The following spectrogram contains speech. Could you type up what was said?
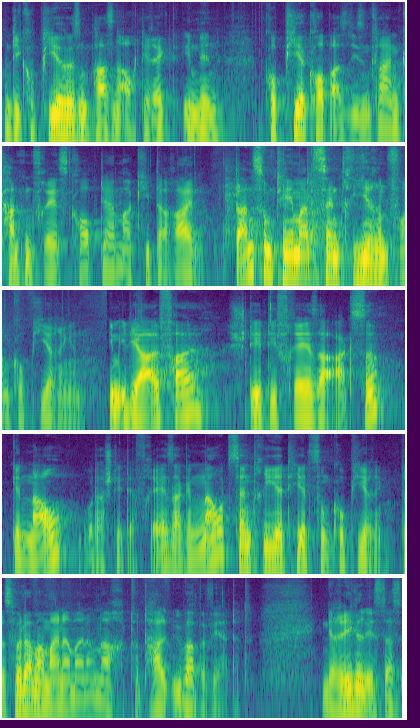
Und die Kopierhülsen passen auch direkt in den Kopierkorb, also diesen kleinen Kantenfräskorb der Makita rein. Dann zum Thema Zentrieren von Kopierringen. Im Idealfall steht die Fräserachse genau oder steht der Fräser genau zentriert hier zum Kopierring. Das wird aber meiner Meinung nach total überbewertet. In der Regel ist das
